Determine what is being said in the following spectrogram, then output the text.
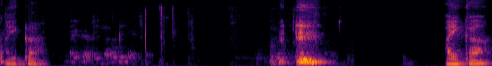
Aika. Aika.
